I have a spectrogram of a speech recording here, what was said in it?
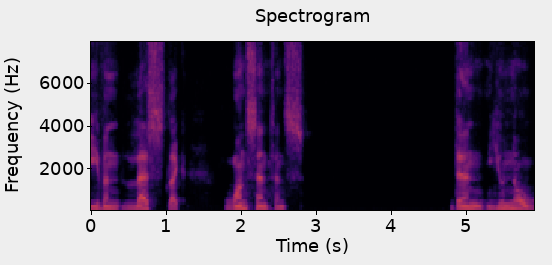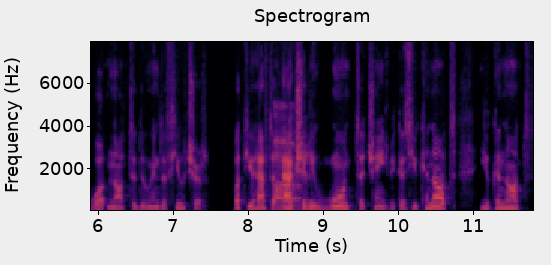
even less like one sentence then you know what not to do in the future but you have to actually Um, want to change because you cannot you cannot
